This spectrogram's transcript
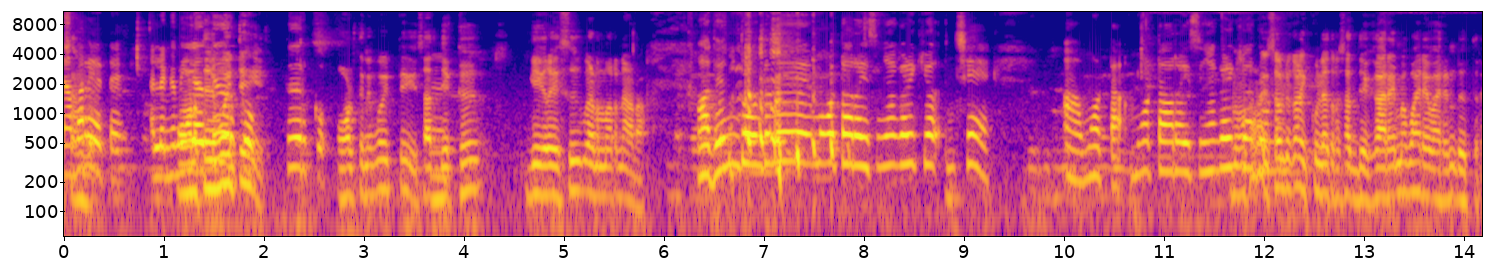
ഞാൻ പറയട്ടെ. അല്ലെങ്കിൽ ഓണത്തിന് പോയിട്ട് തീർക്കും. ഓണത്തിന് പോയിട്ട് സദ്യക്ക് ഗീ റൈസ് വേണം പറഞ്ഞ ആടാ റൈസ് ഞാൻ കഴിക്കാ ഛേ. ആ മോട്ട. മോട്ട റൈസ് ഞാൻ കഴിക്കാ റൈസ് അവിടെ കളിക്കൂല. അത്ര വരെ വര വരണ്ട് ഇത്ര.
